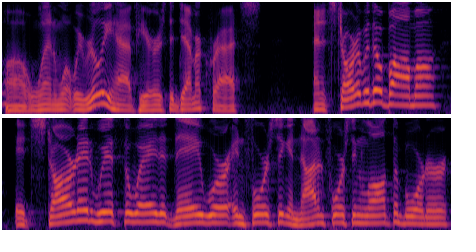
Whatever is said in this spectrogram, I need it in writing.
Uh, when what we really have here is the Democrats And it started with Obama. It started with the way that they were enforcing and not enforcing law at the border,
